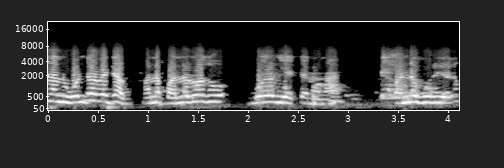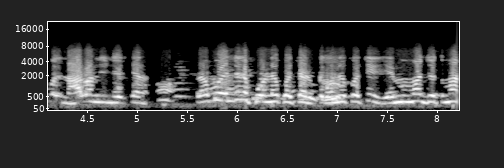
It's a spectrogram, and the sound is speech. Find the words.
నన్ను ఒంటరి పెట్టావు మొన్న పండుగ రోజు ఘోరం చేశాను పండుగ గురి కొంచెం నాలో నేను చేశాను ప్రభు వెంటనే ఫోన్లోకి వచ్చాడు ఫోన్లోకి వచ్చి ఏమమ్మా జ్యోతమ్మా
